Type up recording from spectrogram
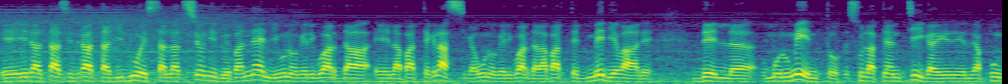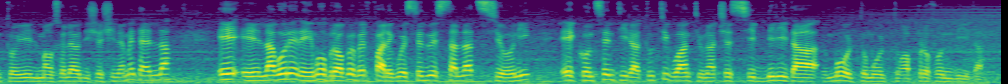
e in realtà si tratta di due installazioni, due pannelli, uno che riguarda eh, la parte classica, uno che riguarda la parte medievale del monumento sulla più antica, che è appunto il mausoleo di Cecilia Metella e lavoreremo proprio per fare queste due installazioni e consentire a tutti quanti un'accessibilità molto molto approfondita.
